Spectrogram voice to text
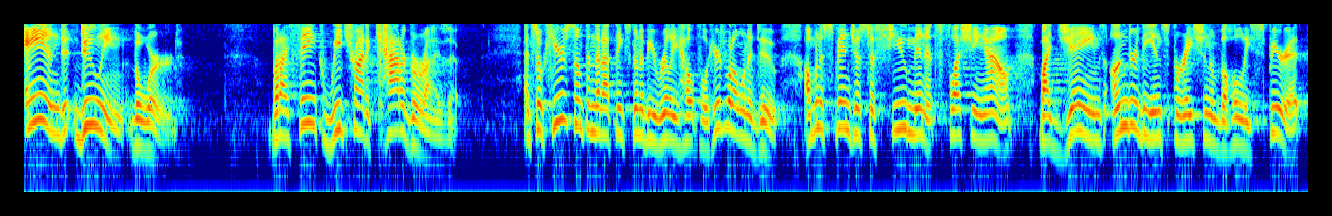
and doing the word. But I think we try to categorize it. And so here's something that I think is going to be really helpful. Here's what I want to do I'm going to spend just a few minutes fleshing out by James, under the inspiration of the Holy Spirit,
